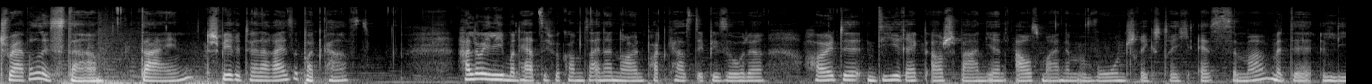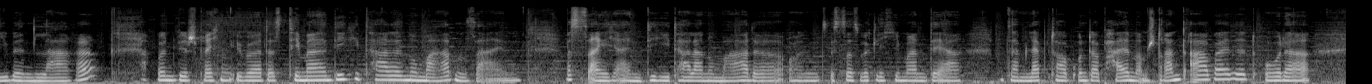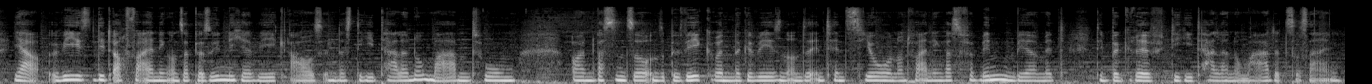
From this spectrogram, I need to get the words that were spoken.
Travelista, dein spiritueller Reisepodcast. Hallo ihr Lieben und herzlich willkommen zu einer neuen Podcast-Episode. Heute direkt aus Spanien, aus meinem Wohn-Esszimmer mit der lieben Lara. Und wir sprechen über das Thema digitale Nomadensein. Was ist eigentlich ein digitaler Nomade? Und ist das wirklich jemand, der mit seinem Laptop unter Palmen am Strand arbeitet? Oder ja, wie sieht auch vor allen Dingen unser persönlicher Weg aus in das digitale Nomadentum? Und was sind so unsere Beweggründe gewesen, unsere Intention und vor allen Dingen, was verbinden wir mit dem Begriff digitaler Nomade zu sein?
